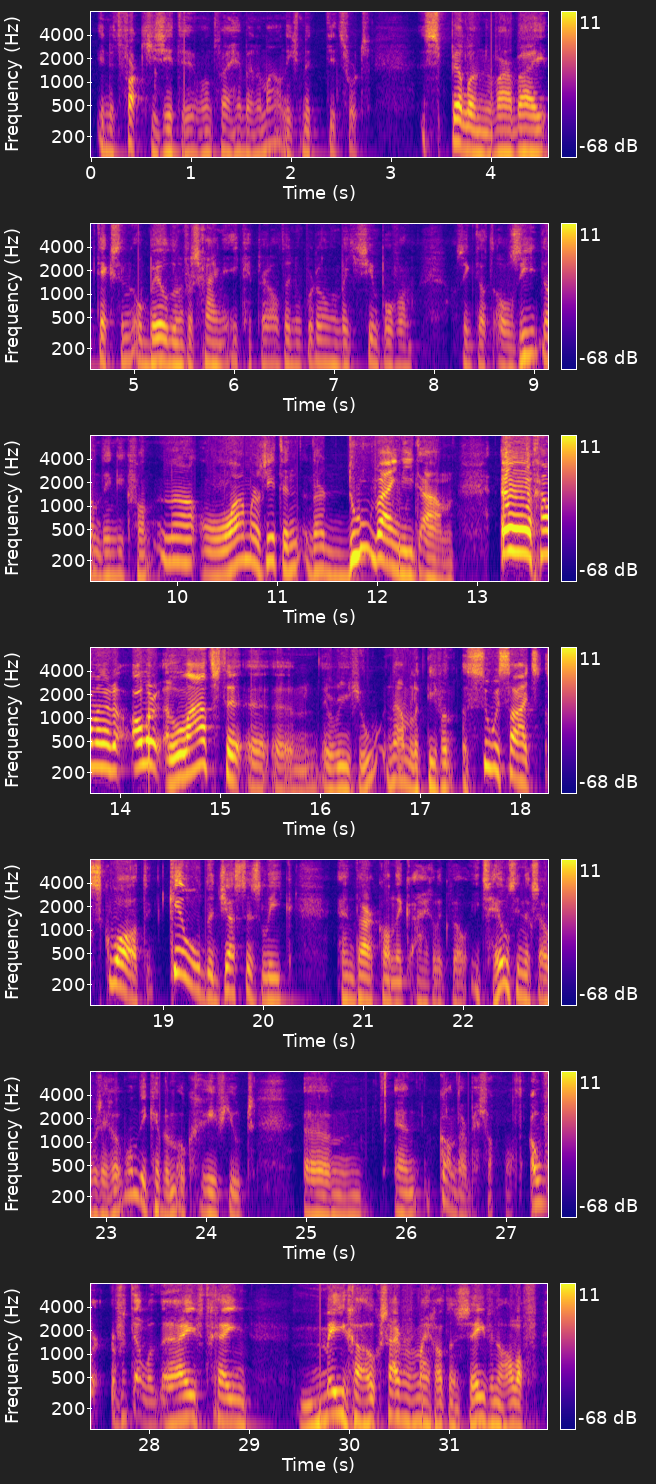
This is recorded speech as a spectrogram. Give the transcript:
in het vakje zitten. Want wij hebben helemaal niets met dit soort spellen waarbij teksten op beelden verschijnen. Ik heb er altijd er al een beetje simpel van. Als ik dat al zie, dan denk ik van, nou, laat maar zitten. Daar doen wij niet aan. Eh, gaan we naar de allerlaatste eh, ehm, review, namelijk die van Suicide Squad Kill the Justice League. En daar kan ik eigenlijk wel iets heel zinnigs over zeggen, want ik heb hem ook gereviewd. Ehm, en kan daar best wel wat over vertellen. Hij heeft geen mega hoog cijfer van mij gehad, een 7,5.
